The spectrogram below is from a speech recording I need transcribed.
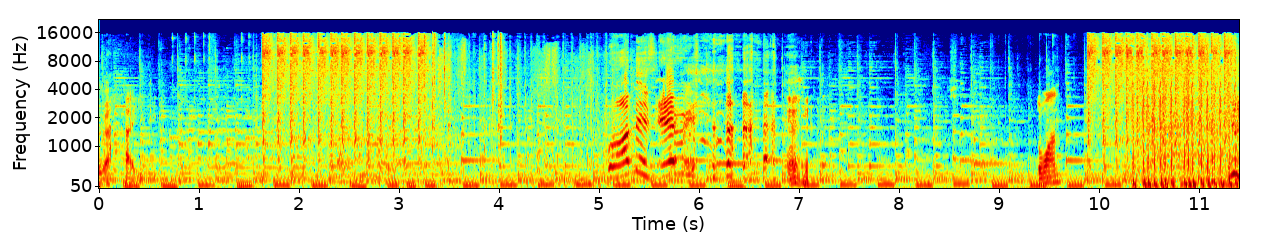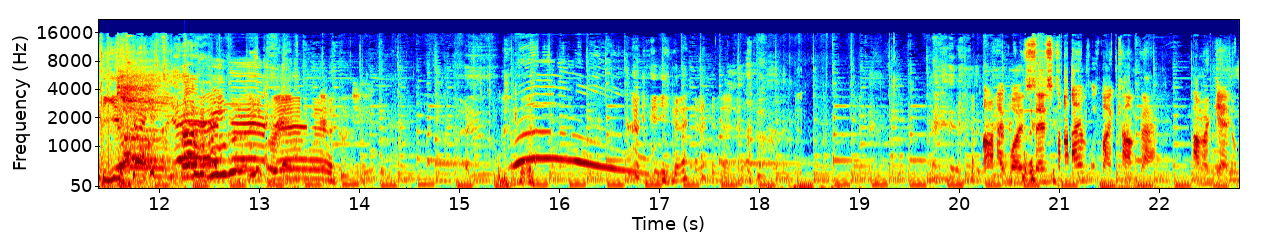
Right. Well, I miss every. Go on. Yeah! Oh, yeah! yeah! Alright, boys, this time is my comeback. I'm gonna get him.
